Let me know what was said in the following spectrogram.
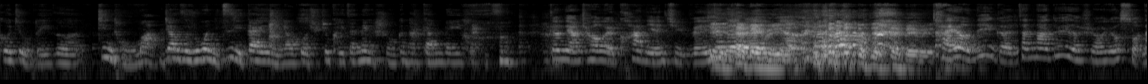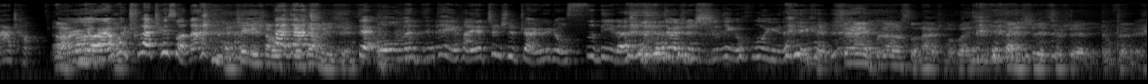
喝酒的一个镜头嘛，这样子，如果你自己带一个饮料过去，就可以在那个时候跟他干杯这样子。跟梁朝伟跨年举杯这也太卑微一样了，。这也太卑微了。还有那个三大队的时候有唢呐场，有啊人有人会出来吹唢呐。哎，这个稍微抽大家象了一些。对我们电影行业正式转入一种四 D 的，就是实景互娱的一个。对，虽然也不知道唢呐有什么关系，但是就是一种氛围。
